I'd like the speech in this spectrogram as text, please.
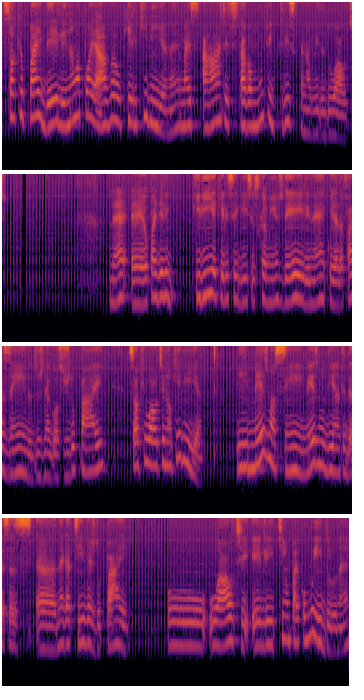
Só que o pai dele não apoiava o que ele queria, né? Mas a arte estava muito intrínseca na vida do Walt. Né? É, o pai dele queria que ele seguisse os caminhos dele, né? Cuidar da fazenda, dos negócios do pai. Só que o Walt não queria. E mesmo assim, mesmo diante dessas uh, negativas do pai, o, o Alt, ele tinha um pai como ídolo, né?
